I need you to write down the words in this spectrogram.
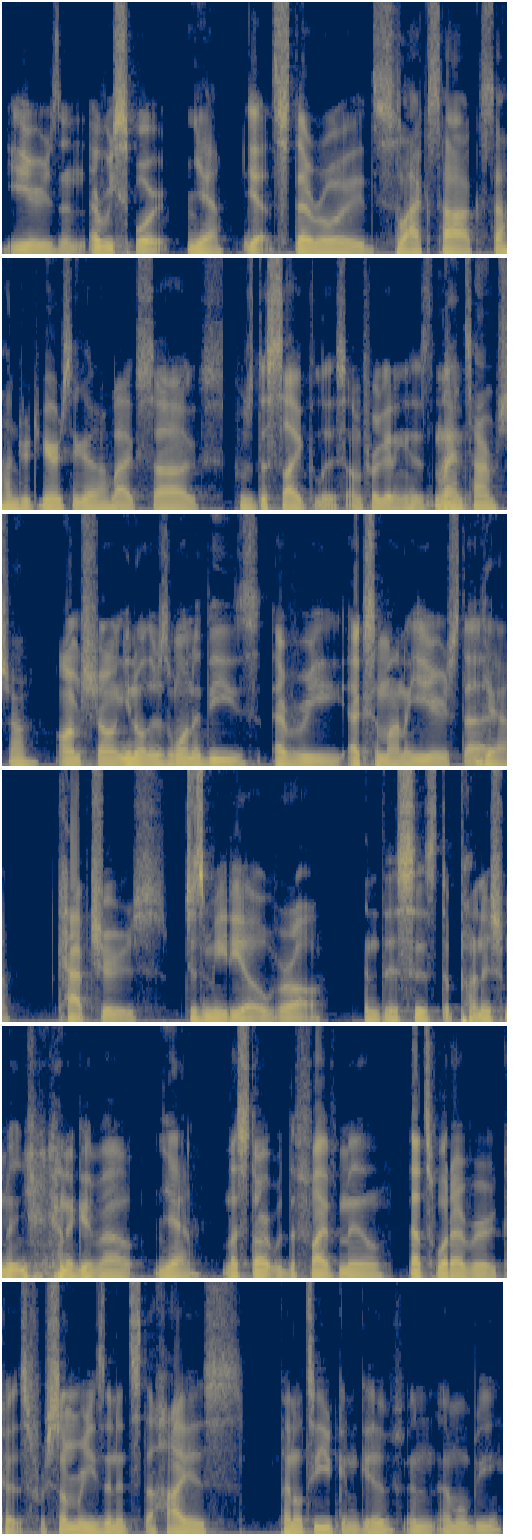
years in every sport. Yeah. Yeah, steroids. Black Sox a hundred years ago. Black Sox. Who's the cyclist? I'm forgetting his name. Lance Armstrong. Armstrong. You know, there's one of these every X amount of years that yeah. captures just media overall. And this is the punishment you're gonna give out. Yeah. Let's start with the five mil. That's whatever, because for some reason it's the highest penalty you can give in MLB.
